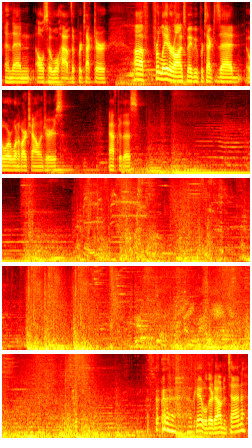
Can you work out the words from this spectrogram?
And then also we'll have the protector uh, for later on to maybe protect Zed or one of our challengers after this. okay, well they're down to 10.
